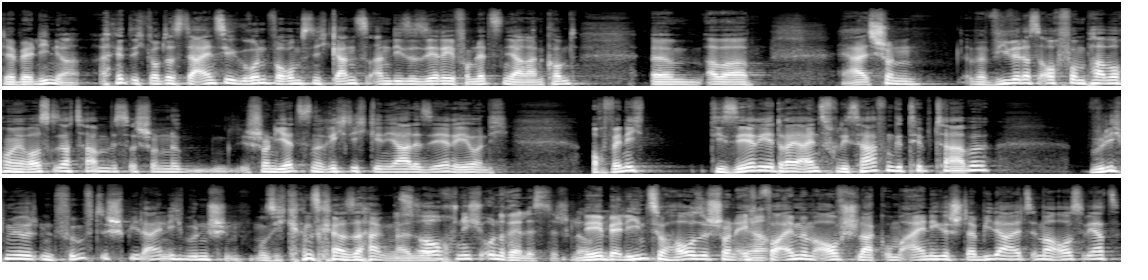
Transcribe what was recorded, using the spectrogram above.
der Berliner. Ich glaube, das ist der einzige Grund, warum es nicht ganz an diese Serie vom letzten Jahr rankommt. Ähm, aber ja, ist schon, aber wie wir das auch vor ein paar Wochen herausgesagt haben, ist das schon, eine, schon jetzt eine richtig geniale Serie. Und ich, auch wenn ich die Serie 3-1 Friedrichshafen getippt habe, würde ich mir ein fünftes Spiel eigentlich wünschen, muss ich ganz klar sagen. Ist also, auch nicht unrealistisch, glaube nee, ich. Berlin zu Hause schon echt, Ja. vor allem im Aufschlag, um einiges stabiler als immer auswärts.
